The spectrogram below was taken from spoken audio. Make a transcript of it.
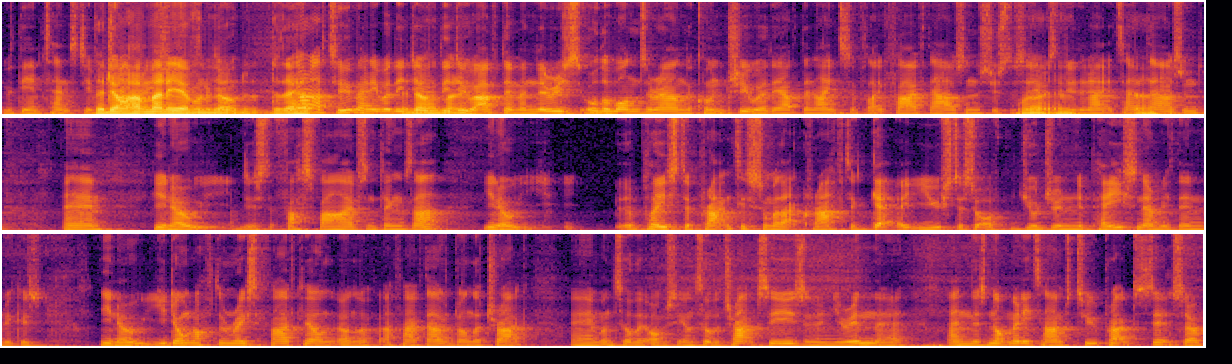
with the intensity. They don't have many of them, though. Do they, they don't have too many, but they, they do. They do have them, and there is other ones around the country where they have the nights of like five thousands, just the same right, as they do the night of ten thousand. Yeah. Um, you know, just the fast fives and things like that. You know, a place to practice some of that craft to get used to sort of judging the pace and everything because you know you don't often race a 5k on, on a, 5000 on the track um, until the obviously until the track season and you're in there and there's not many times to practice it so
